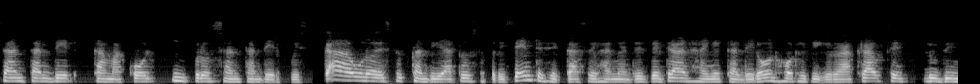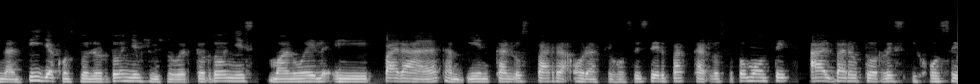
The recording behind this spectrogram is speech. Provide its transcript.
Santander, Camacol y Pro Santander. Pues cada uno de estos candidatos presentes, el caso de Jaime Andrés Beltrán, Jaime Calderón, Jorge Figueroa Clausen, Ludwig Mantilla, Consuelo Ordóñez, Luis Roberto Ordóñez, Manuel eh, Parada, también Carlos Parra, Horacio José Serpa, Carlos Otomonte, Álvaro Torres y José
